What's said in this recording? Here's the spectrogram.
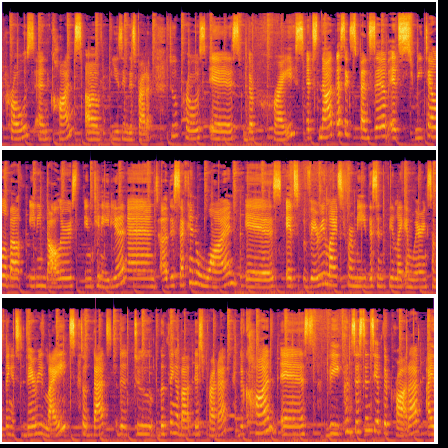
pros and cons of using this product. Two pros is the price. It's not as expensive. It's retail about $18 in Canadian. And uh, the second one is it's very light for me. It doesn't feel like I'm wearing something. It's very light. So that's the two good thing about this product product. The con is the consistency of the product. I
